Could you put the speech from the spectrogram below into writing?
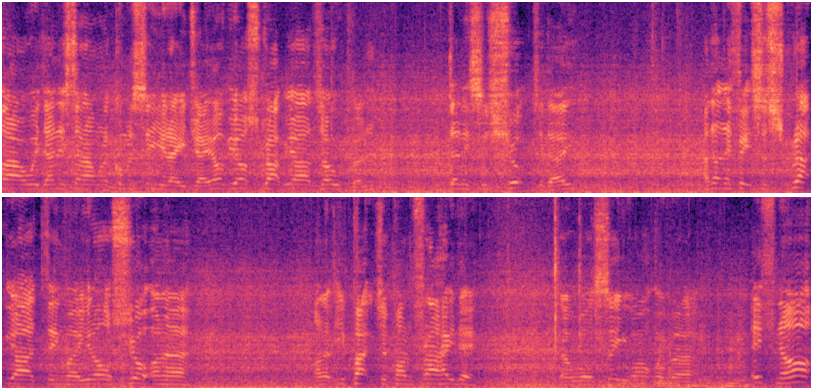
Hours with Dennis, then I'm going to come and see you, AJ. Hope your scrapyard's open. Dennis is shut today. I don't know if it's a scrapyard thing where you're all shut on a, on a you packed up on Friday. So we'll see, won't we? But if not,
